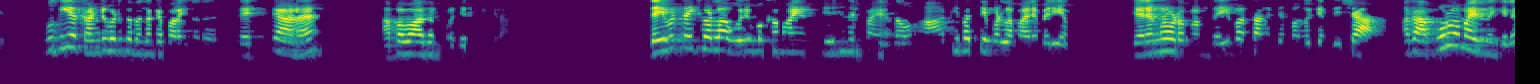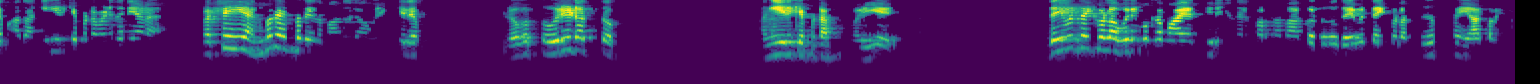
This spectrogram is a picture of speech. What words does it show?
പുതിയ കണ്ടുപിടുത്തം എന്നൊക്കെ പറയുന്നത് തെറ്റാണ്. അപവാദം പ്രചരിപ്പിക്കുക ദൈവത്തേക്കുള്ള ഒരുമുഖമായ തിരിഞ്ഞുനിൽപ്പായിരുന്നു ആധിപത്യമുള്ള പാരമ്പര്യം. ജനങ്ങളോടൊപ്പം ദൈവ സാന്നിധ്യം പങ്കുവയ്ക്കുന്ന ദിശ അത് അപൂർവമായിരുന്നെങ്കിലും അത് അംഗീകരിക്കപ്പെട്ട വഴി തന്നെയാണ്. പക്ഷേ ഈ അൻപത് അൻപത് എന്ന മാതൃക ഒരിക്കലും ലോകത്തൊരിടത്തും അംഗീകരിക്കപ്പെട്ട വഴിയേ ദൈവത്തേക്കുള്ള ഒരുമുഖമായ തിരിഞ്ഞു നിൽപ്പർത്ഥമാക്കുന്നത് ദൈവത്തേക്കുള്ള തീർത്ഥയാത്രയാണ്.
